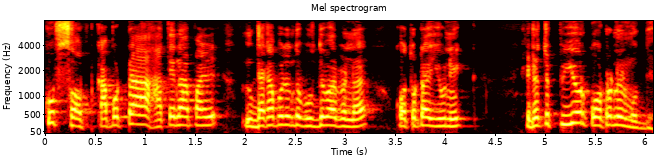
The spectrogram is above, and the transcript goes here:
খুব সফট কাপড়টা হাতে না পায়ে, দেখা পর্যন্ত বুঝতে পারবেন না কতটা ইউনিক এটা হচ্ছে পিওর কটনের মধ্যে।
